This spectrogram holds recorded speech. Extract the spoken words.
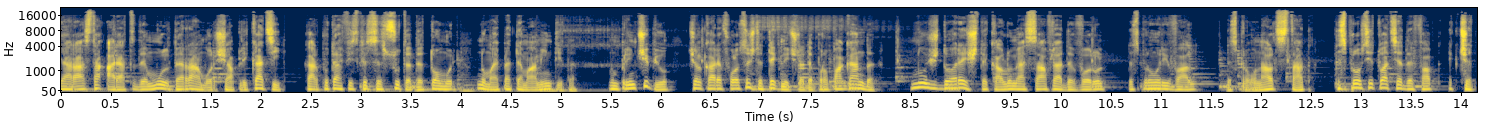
iar asta are atât de multe ramuri și aplicații că ar putea fi scrise sute de tomuri numai pe tema amintită. În principiu, cel care folosește tehnicile de propagandă nu își dorește ca lumea să afle adevărul despre un rival, despre un alt stat, despre o situație de fapt, etc.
